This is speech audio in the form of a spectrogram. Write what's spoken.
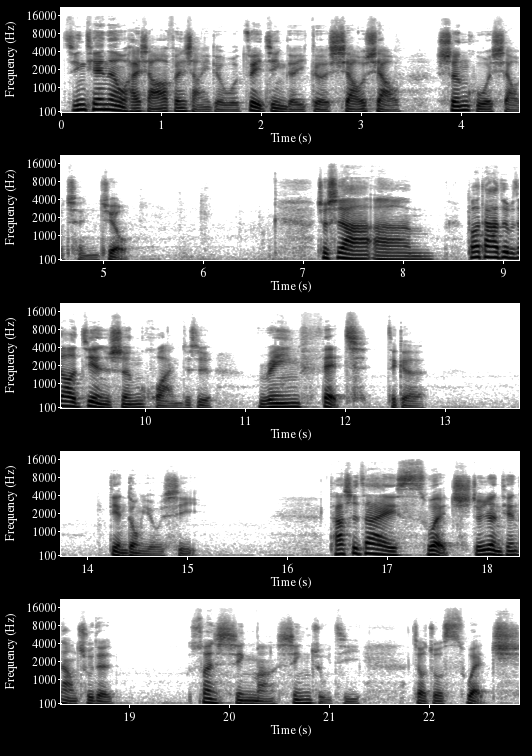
今天呢，我还想要分享一个我最近的一个小小生活小成就，就是啊，嗯，不知道大家知不知道健身环，就是 Rain Fit 这个电动游戏，它是在 Switch 就任天堂出的，算新吗？新主机叫做 Switch。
